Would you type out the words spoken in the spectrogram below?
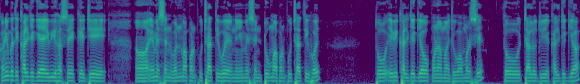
ઘણી બધી ખાલી જગ્યા એવી હશે કે જે એમએસએન વનમાં પણ પૂછાતી હોય અને એમએસએન ટુમાં પણ પૂછાતી હોય. તો એવી ખાલી જગ્યાઓ પણ આમાં જોવા મળશે. તો ચાલો જોઈએ ખાલી જગ્યા.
